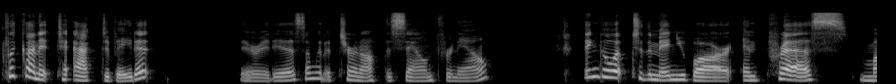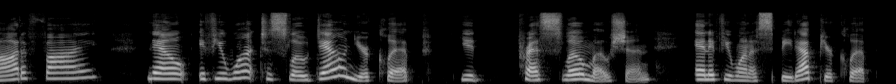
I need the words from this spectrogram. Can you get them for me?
Click on it to activate it. There it is. I'm going to turn off the sound for now. Then go up to the menu bar and press Modify. Now, if you want to slow down your clip, you'd press Slow Motion. And if you want to speed up your clip,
